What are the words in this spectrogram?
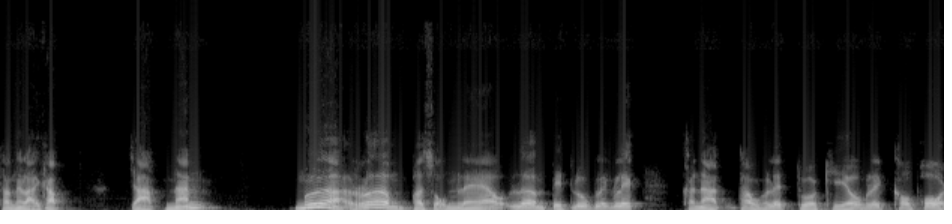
ท่านทั้งหลายครับ จากนั้นเมื่อเริ่มผสมแล้วเริ่มติดลูกเล็กๆ ขนาดเท่าเมล็ดถั่วเขียวเมล็ดข้าวโพด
